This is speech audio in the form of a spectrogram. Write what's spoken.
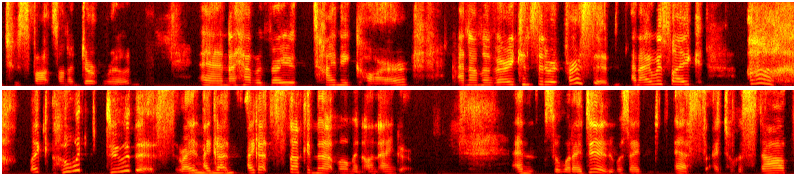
two spots on a dirt road. And I have a very tiny car, and I'm a very considerate person. And I was like, ah, oh, like who would do this, right? Mm-hmm. I got I got stuck in that moment on anger. And so what I did was I S, I took a stop.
